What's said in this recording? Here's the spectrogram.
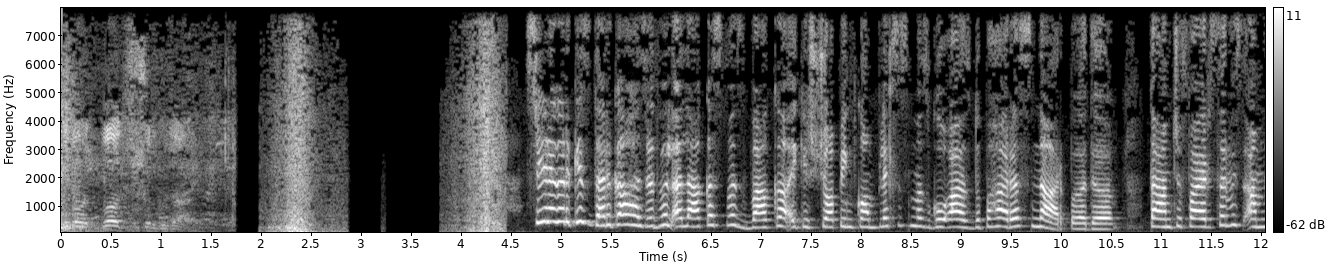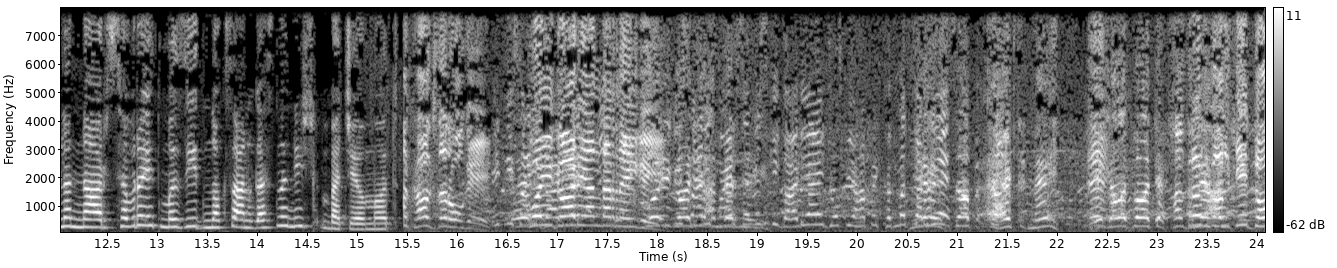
بہت بہت شکر گزار ہوں سری نگر کس درگاہ حضرت بل علاقہ مز واقع اکس شاپنگ کمپلیكسس گو آز دوپہرس نار پیدے تاہم فائر سروس عملہ نار سورت مزید نقصان گھنے نش بچیمت خاکسر ہو گئے کوئی گاڑی اندر نہیں گئی فائر سروس کی گاڑیاں ہیں جو کہ یہاں پہ خدمت کر رہی ہیں سب نہیں یہ غلط بات ہے حضرت بل کی دو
